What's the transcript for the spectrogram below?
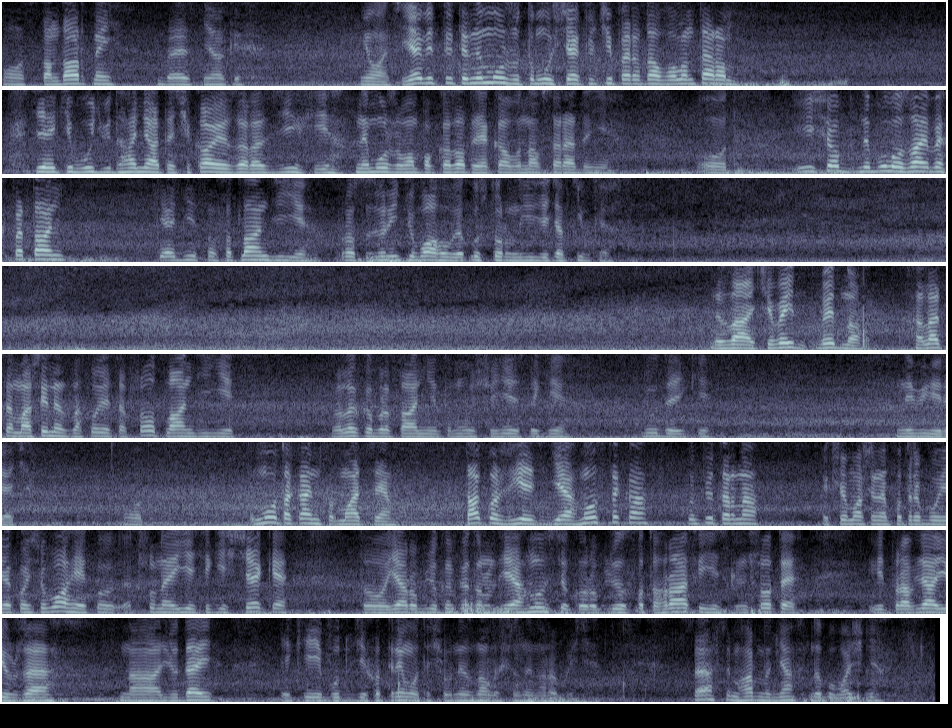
О, стандартний, без ніяких нюансів. Я відкрити не можу, тому що я ключі передав волонтерам. Ті, які будуть відганяти, чекаю зараз їх і не можу вам показати, яка вона всередині. От. І щоб не було зайвих питань, я дійсно в Шотландії. Просто зверніть увагу, в яку сторону їздять автівки. Не знаю, чи вид- видно, але ця машина знаходиться в Шотландії, Великобританії, тому що є такі люди, які не вірять. От. Тому така інформація. Також є діагностика комп'ютерна. Якщо машина потребує якоїсь уваги, якщо в неї є якісь чеки, то я роблю комп'ютерну діагностику, роблю фотографії, скріншоти і відправляю вже на людей, які будуть їх отримувати, щоб вони знали, що з ними робити. Все, всім гарного дня, до побачення.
